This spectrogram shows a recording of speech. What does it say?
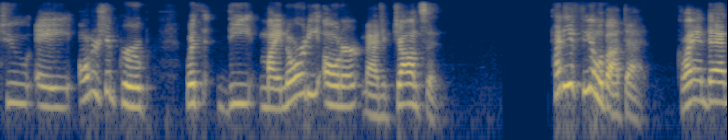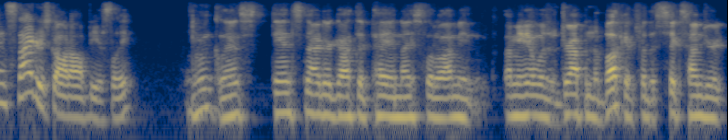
to a ownership group with the minority owner Magic Johnson. How do you feel about that? Glenn Dan Snyder's gone, obviously. Well, Glenn Dan Snyder got to pay a nice little. I mean, I mean, it was a drop in the bucket for the 600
